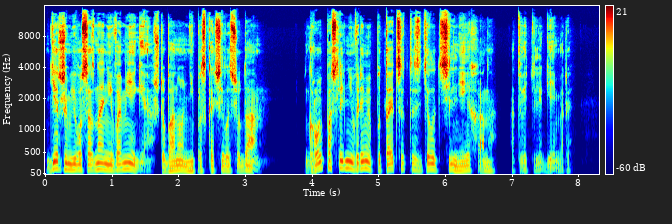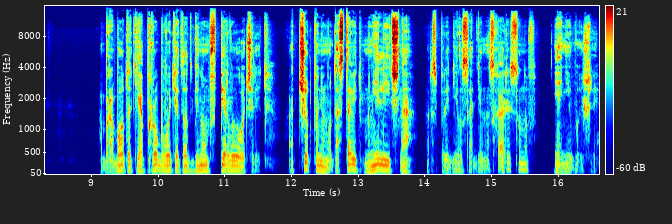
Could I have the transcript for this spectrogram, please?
Держим его сознание в Омеге, чтобы оно не проскочило сюда. Грой последнее время пытается это сделать сильнее Хана, — ответили геймеры. Обработать и опробовать этот геном в первую очередь. Отчет по нему доставить мне лично, — распорядился один из Харрисонов, и они вышли.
